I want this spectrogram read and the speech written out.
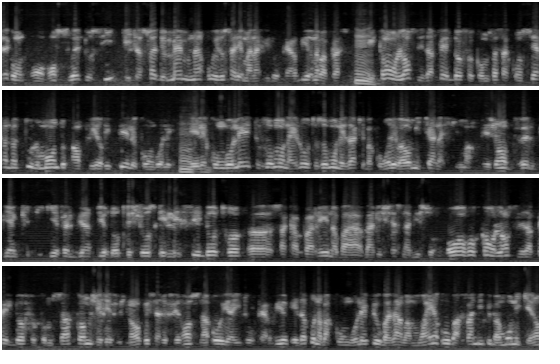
c'est qu'on on, on souhaite aussi que ça soit de même na oyo ezosalema na hydrocarbure na baplace Mm. et quand on lance des appels d'offres comme ça ça concerne tout le monde en priorité le congolais. Mm. et les congolais tozomona elo tozomona eza ke bacongolais baomitia na nsima les gens veulent bien critiquer veulent bien dire d'autres choses et laisser d'autres euh, s'accaparer na ba, ba richesse na biso or quand on lance des appels d'offres comme ça comme j'ai réfléchi na opesa référence na oyo ya hydrocarbure eza mpona bacongolais mpe oyo baza na bamoyen oyo bafandi mpe bamoni keno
